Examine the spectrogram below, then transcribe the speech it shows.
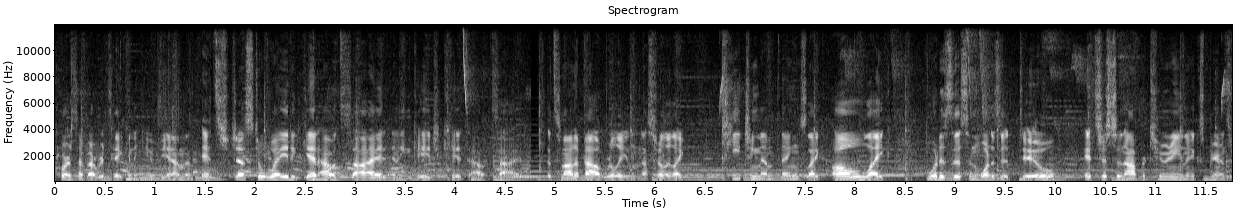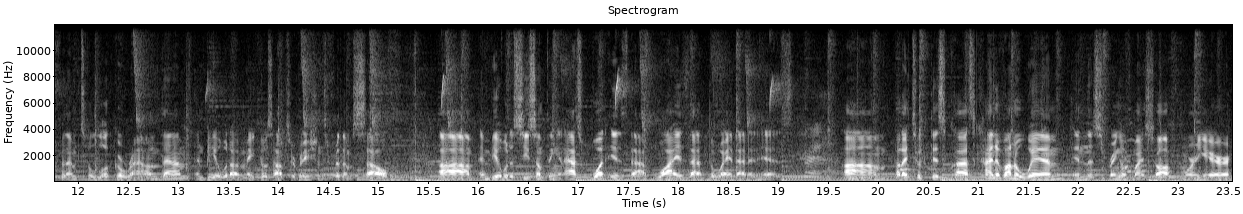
course I've ever taken at UVM. And it's just a way to get outside and engage kids outside. It's not about really necessarily like teaching them things like, oh, like, what is this and what does it do? It's just an opportunity and an experience for them to look around them and be able to make those observations for themselves um, and be able to see something and ask, what is that? Why is that the way that it is? Um, but I took this class kind of on a whim in the spring of my sophomore year.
